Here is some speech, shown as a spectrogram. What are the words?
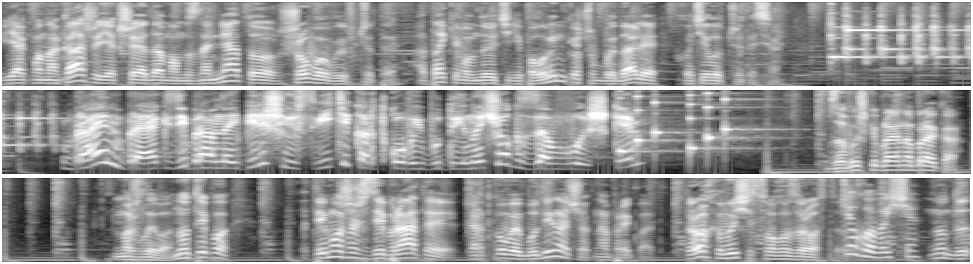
Як вона каже, якщо я дам вам знання, то що ви вивчите? А так я вам даю тільки половинку, щоб ви далі хотіли вчитися. Брайан Брек зібрав найбільший у світі картковий будиночок заввишки. Завишки Брайана Брека. Можливо. Ну, типу, ти можеш зібрати картковий будиночок, наприклад, трохи вище свого зросту. Чого вище? Ну,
